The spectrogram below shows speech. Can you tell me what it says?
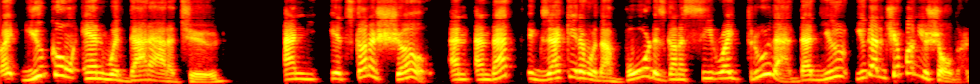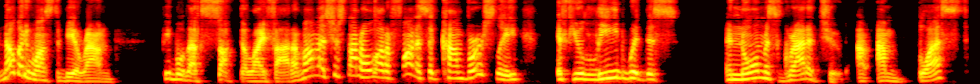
Right? You go in with that attitude, and it's gonna show. And and that executive or that board is gonna see right through that. That you you got a chip on your shoulder. Nobody wants to be around people that suck the life out of them. It's just not a whole lot of fun. It's a conversely, if you lead with this enormous gratitude, I, am blessed.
